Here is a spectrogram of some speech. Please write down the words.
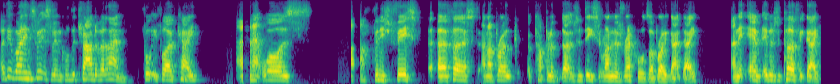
I did one in Switzerland called the Trout of Alan, 45k, and that was I finished fifth, uh, first, and I broke a couple of uh, some decent runners' records. I broke that day, and it, it was a perfect day.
